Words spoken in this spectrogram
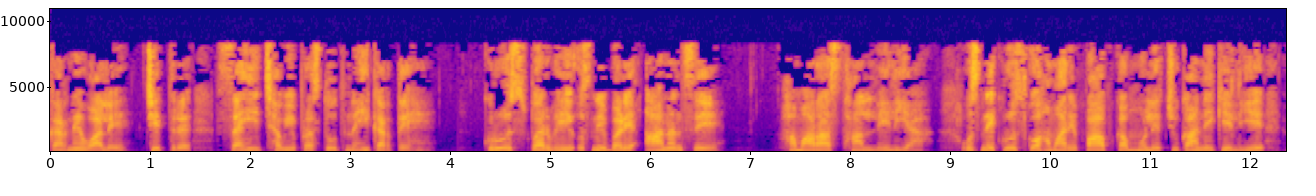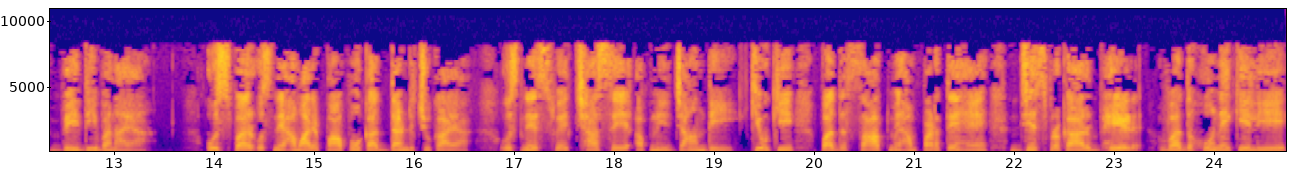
करने वाले चित्र सही छवि प्रस्तुत नहीं करते हैं। क्रूस पर भी उसने बड़े आनंद से हमारा स्थान ले लिया। उसने क्रूस को हमारे पाप का मूल्य चुकाने के लिए वेदी बनाया। उस पर उसने हमारे पापों का दंड चुकाया। उसने स्वेच्छा से अपनी जान दी, क्योंकि पद सात में हम पढ़ते हैं, जिस प्रकार भेड़ वध होने के लिए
